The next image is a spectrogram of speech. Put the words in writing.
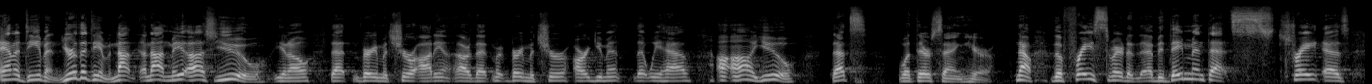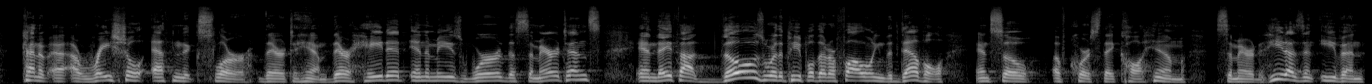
and a demon. You're the demon, not, not me, us, you. You know, that very mature audience, or that very mature argument that we have. Uh uh you. That's what they're saying here. Now, the phrase Samaritan, I mean, they meant that straight as kind of a, a, racial ethnic slur there to him. Their hated enemies were the Samaritans, and they thought those were the people that are following the devil. And so, of course, they call him Samaritan. He doesn't even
